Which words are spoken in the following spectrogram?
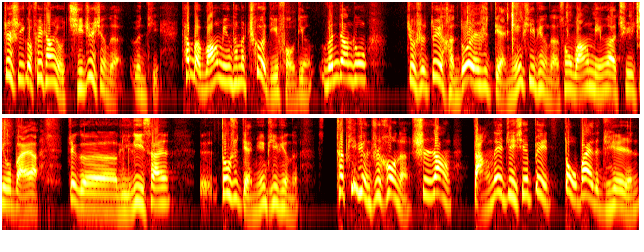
这是一个非常有旗帜性的问题。他把王明他们彻底否定，文章中就是对很多人是点名批评的，从王明啊、瞿秋白啊、这个李立三，呃，都是点名批评的。他批评之后呢，是让党内这些被斗败的这些人。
